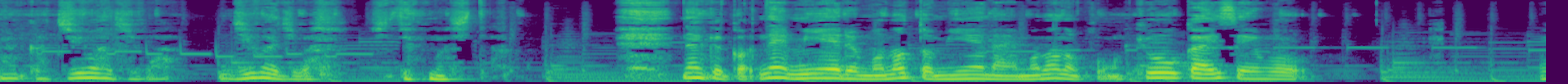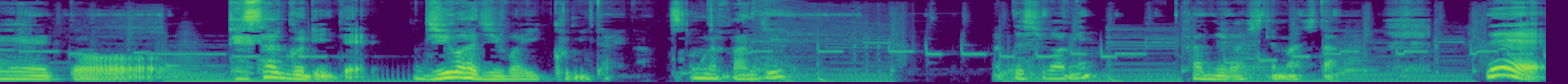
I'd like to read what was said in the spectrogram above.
なんかじわじわ、じわじわしてました。なんかこうね、見えるものと見えないもののこの境界線を、えっ、ー、と、手探りでじわじわ行くみたいな。そんな感じ？私はね、感じがしてました。で、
